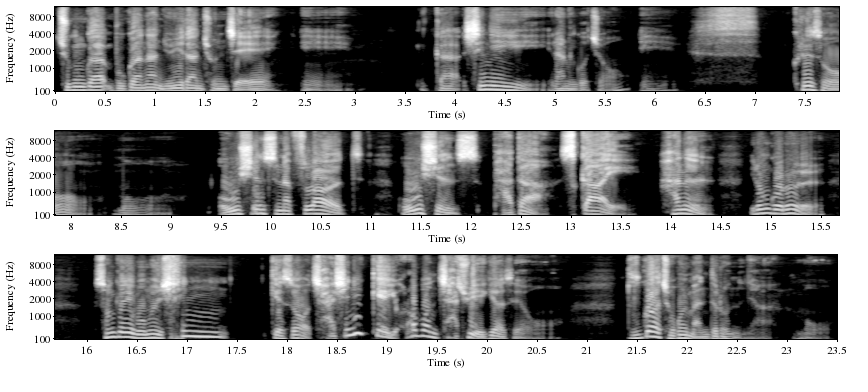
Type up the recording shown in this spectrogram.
죽음과 무관한 유일한 존재, 예. 그러니까 신이라는 거죠. 예. 그래서 뭐 oceans나 flood, oceans 바다, sky 하늘 이런 거를 성경에 보면 신께서 자신 있게 여러 번 자주 얘기하세요. 누가 저걸 만들었느냐, 뭐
